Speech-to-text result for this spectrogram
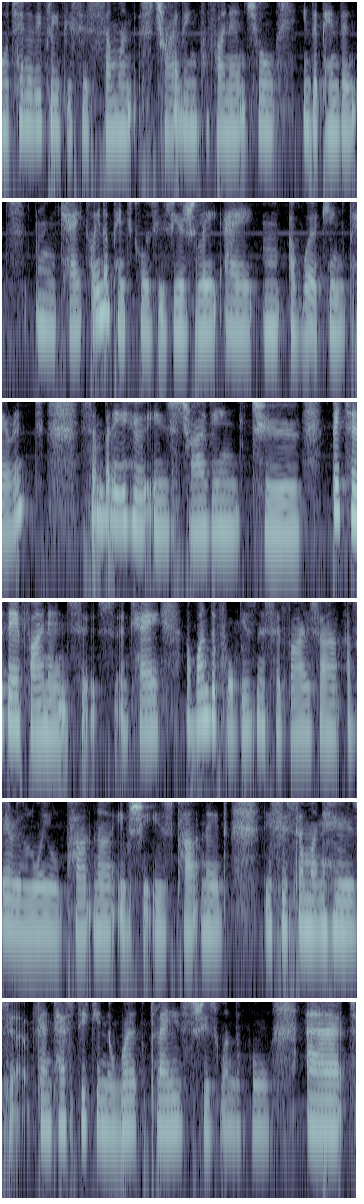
Alternatively, this is someone striving for financial independence. Okay, Queen of Pentacles is usually a, mm, a working parent, somebody who is striving to better their finances. Okay, a wonderful business advisor, a very loyal partner if she is partnered. This is someone who's fantastic in the workplace. She's wonderful at,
